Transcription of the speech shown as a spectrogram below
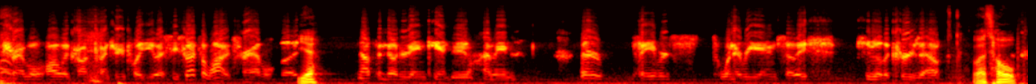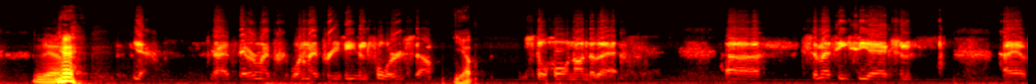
travel all across the country to play USC. So that's a lot of travel, but Yeah. nothing Notre Dame can't do. I mean, they're favorites to win every game, so they sh- should be able to cruise out. Let's hope. Yeah. Yeah, uh, they were my one of my preseason four, so yep. I'm still holding on to that. Uh, some SEC action. I have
